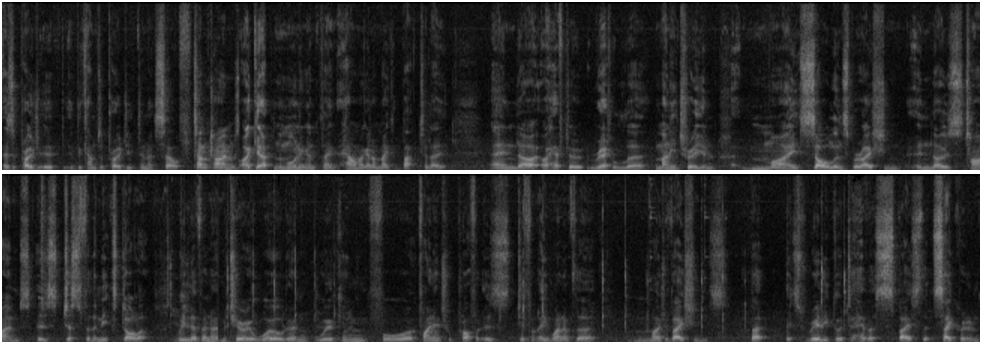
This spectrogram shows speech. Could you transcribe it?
as a project, it, it, becomes a project in itself. Sometimes I get up in the morning and think, how am I going to make a buck today? And uh, I have to rattle the money tree, and my sole inspiration in those times is just for the next dollar. We live in a material world, and working for financial profit is definitely one of the motivations, but it's really good to have a space that's sacred and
